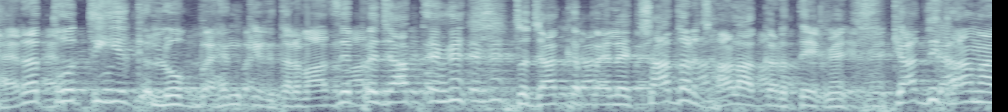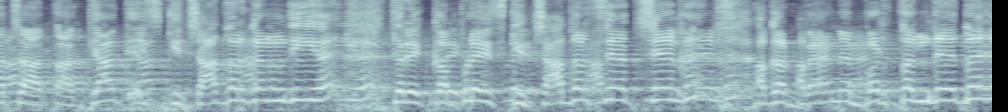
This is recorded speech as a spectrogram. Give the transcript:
हैरत होती है कि लोग बहन के दरवाजे पे जाते हैं तो जाकर पहले चादर झाड़ा करते हैं। क्या दिखाना चाहता? क्या कि इसकी चादर गंदी है? तेरे कपड़े इसकी चादर से अच्छे हैं? अगर बहनें बर्तन दे दे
